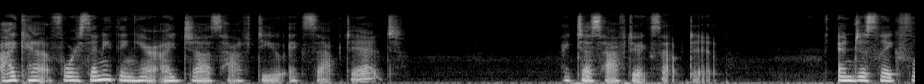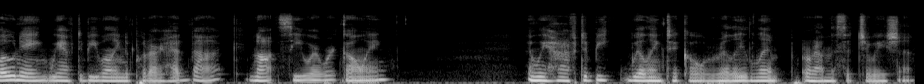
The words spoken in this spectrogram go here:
I can't force anything here. I just have to accept it. I just have to accept it. And just like floating, we have to be willing to put our head back, not see where we're going. And we have to be willing to go really limp around the situation.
